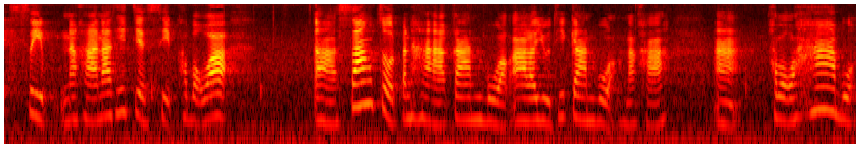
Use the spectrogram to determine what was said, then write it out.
70 นะคะ หน้าที่ 70เขาบอกว่าอ่าสร้างโจทย์ปัญหาการบวกอ่าเราอยู่ที่การบวกนะคะอ่าเขาบอกว่า5บวก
